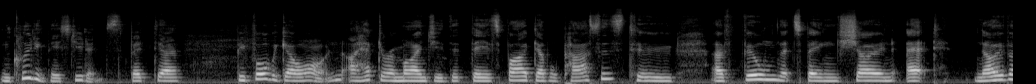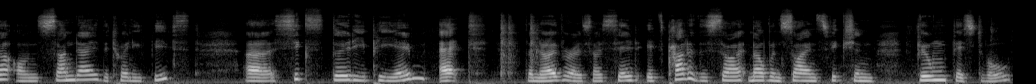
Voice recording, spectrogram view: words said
including their students. But uh, before we go on, I have to remind you that there's five double passes to a film that's being shown at Nova on Sunday, the 25th, uh, 6:30 p.m. at the Nova. As I said, it's part of the Sci- Melbourne Science Fiction Film Festival,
